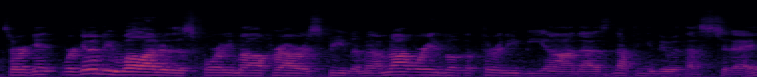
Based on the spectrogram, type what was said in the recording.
So we're, get, we're going to be well under this 40 mile per hour speed limit. I'm not worried about the 30 beyond. That has nothing to do with us today.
